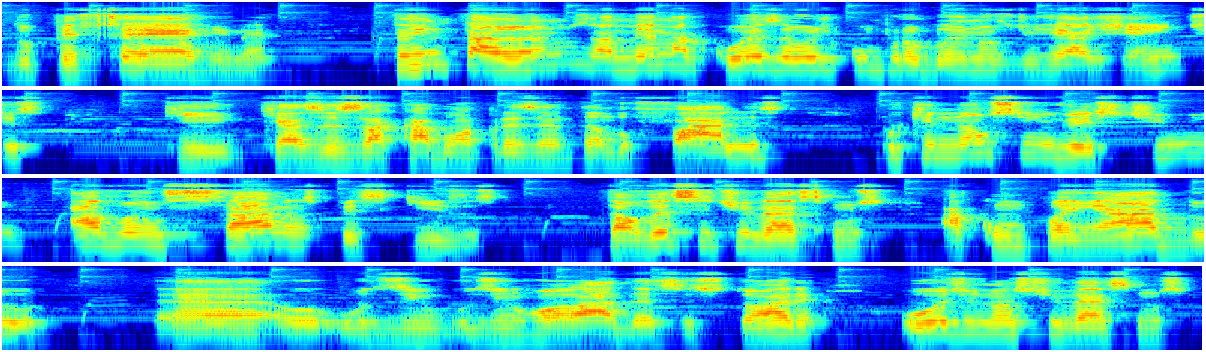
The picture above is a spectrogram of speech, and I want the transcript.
do PCR, né? 30 anos, a mesma coisa hoje com problemas de reagentes, que, que às vezes acabam apresentando falhas, porque não se investiu em avançar nas pesquisas. Talvez se tivéssemos acompanhado uh, o desenrolar dessa história, hoje nós tivéssemos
